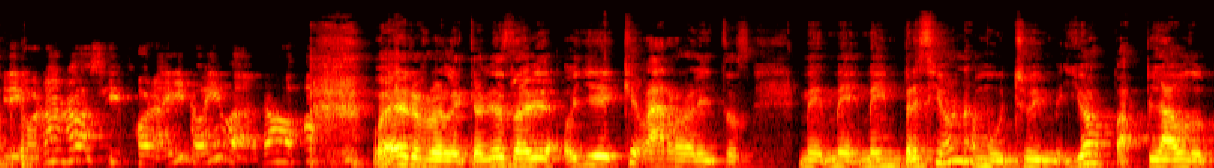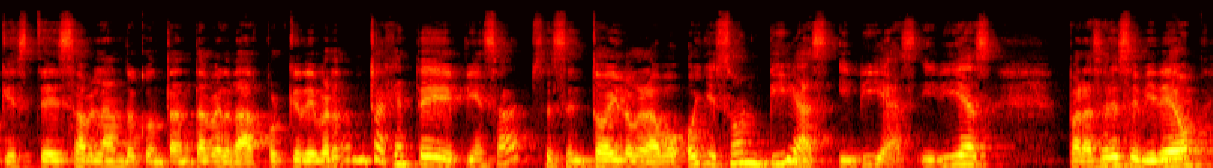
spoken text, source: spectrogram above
Y digo, no, no, sí, por ahí no iba, no. Bueno, pero le cambiaste la vida. Oye, qué bárbaro, Litos. Me, me, me impresiona mucho y yo aplaudo que estés hablando con tanta verdad, porque de verdad mucha gente piensa, se sentó y lo grabó. Oye, son días y días y días para hacer ese video.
